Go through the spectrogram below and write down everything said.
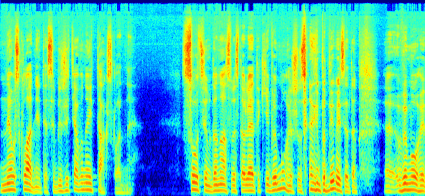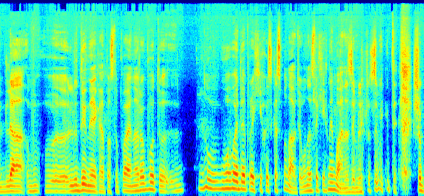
Не ускладнюйте собі життя, воно і так складне. Соціум до нас виставляє такі вимоги, що подивися там е, вимоги для людини, яка поступає на роботу. Ну, мова йде про якихось космонавтів. У нас таких немає на землі, розумієте? Щоб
